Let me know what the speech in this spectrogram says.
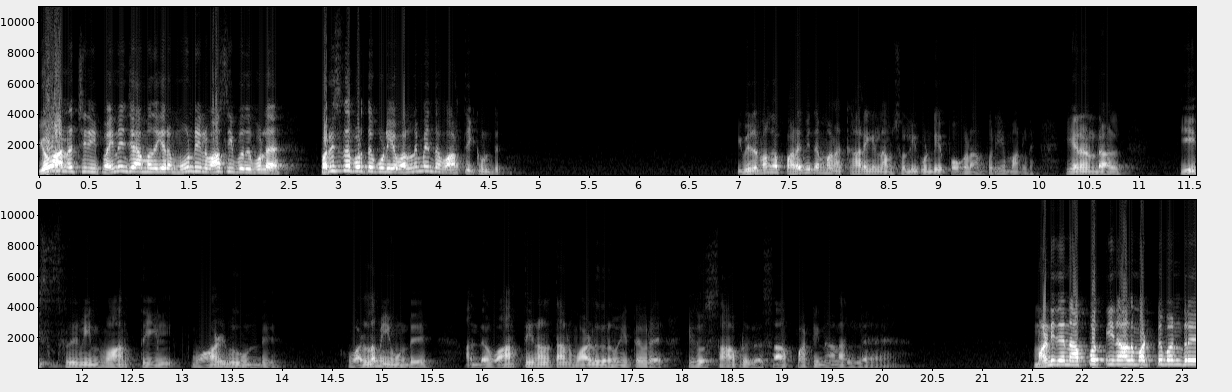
யோவா நச்சிரி பதினைஞ்சாம் அதிகாரம் மூன்றில் வாசிப்பது போல பரிசுத்தப்படுத்தக்கூடிய வல்லமே இந்த வார்த்தை கொண்டு இவ்விதமாக பலவிதமான காரியங்கள் நாம் சொல்லிக்கொண்டே போகலாம் புரியமாறல ஏனென்றால் இயேசுவின் வார்த்தையில் வாழ்வு உண்டு. வல்லமை உண்டு. அந்த வார்த்தையினால் தான் வாழுகிறோமே தவிர ஏதோ சாப்பிடுகிற சாப்பாட்டினால் அல்ல. மனிதன் அப்பத்தினால் மட்டுமன்று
